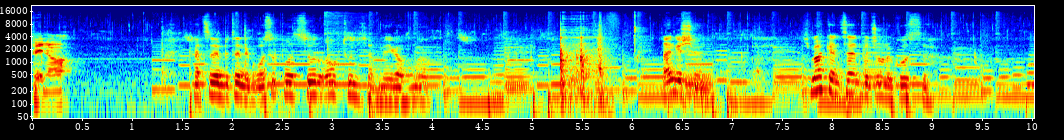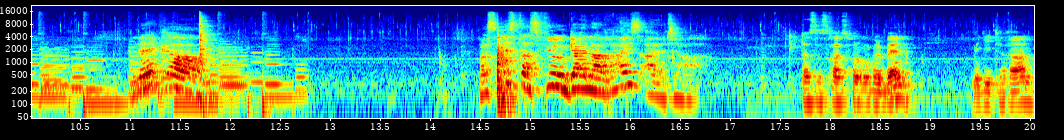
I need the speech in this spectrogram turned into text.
Spinner. Kannst du mir bitte eine große Portion auftun? Ich habe mega Hunger. Dankeschön. Ich mag kein Sandwich ohne Kruste. Lecker! Was ist das für ein geiler Reis, Alter? Das ist Reis von Onkel Ben. Mediterran.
